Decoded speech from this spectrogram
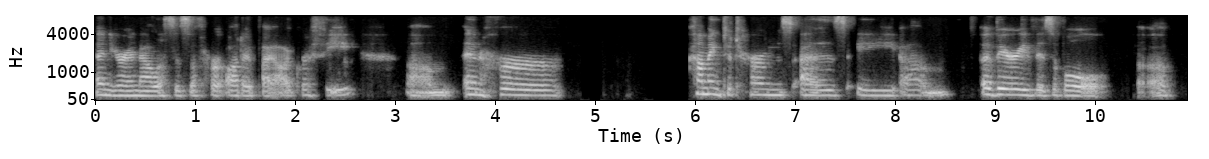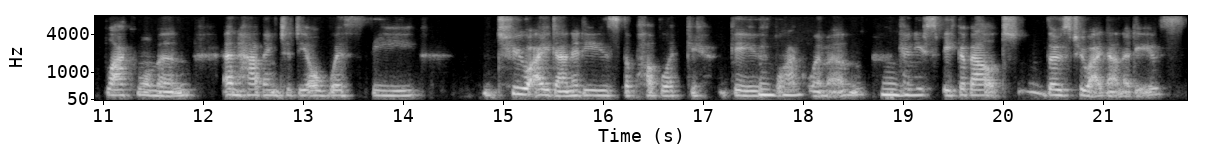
and your analysis of her autobiography um, and her coming to terms as a, um, a very visible uh, Black woman and having to deal with the two identities the public gave Mhm. Black women. Can you speak about those two identities?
